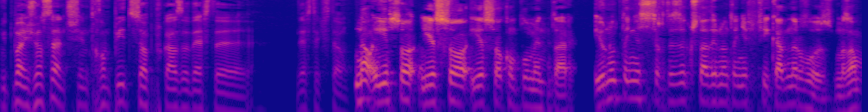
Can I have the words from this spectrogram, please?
Muito bem, João Santos, interrompido só por causa desta, desta questão. Não, ia só, ia, só, ia só complementar. Eu não tenho a certeza que o estádio não tenha ficado nervoso, mas há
